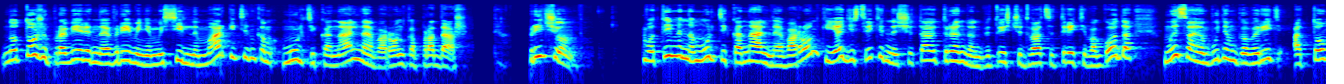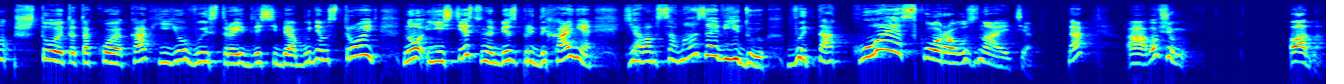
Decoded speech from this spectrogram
но тоже проверенная временем и сильным маркетингом мультиканальная воронка продаж. Причем вот именно мультиканальные воронки я действительно считаю трендом 2023 года. Мы с вами будем говорить о том, что это такое, как ее выстроить для себя. Будем строить, но, естественно, без придыхания. Я вам сама завидую. Вы такое скоро узнаете. Да? А, в общем, ладно,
